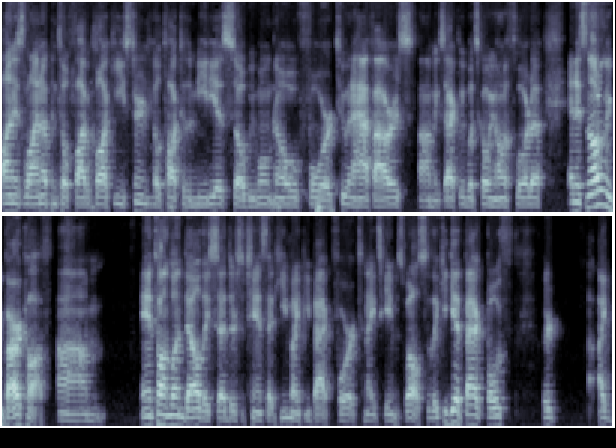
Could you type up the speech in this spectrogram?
on his lineup until five o'clock Eastern. He'll talk to the media, so we won't know for two and a half hours um, exactly what's going on with Florida. And it's not only Barkov. Um, Anton Lundell, they said there's a chance that he might be back for tonight's game as well. So they could get back both their, I,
